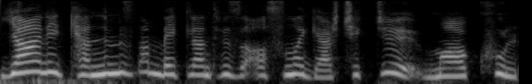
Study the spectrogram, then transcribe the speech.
Yani kendimizden beklentimizi aslında gerçekçi, makul e,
